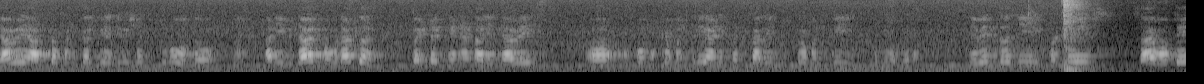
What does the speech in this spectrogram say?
यावेळी अर्थसंकल्पीय अधिवेशन सुरू होतं. आणि विधान भवनातच बैठक घेण्यात आली. त्यावेळी उपमुख्यमंत्री आणि तत्कालीन वित्तमंत्री तुम्ही होते ना? देवेंद्रजी फडणवीस साहेब होते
